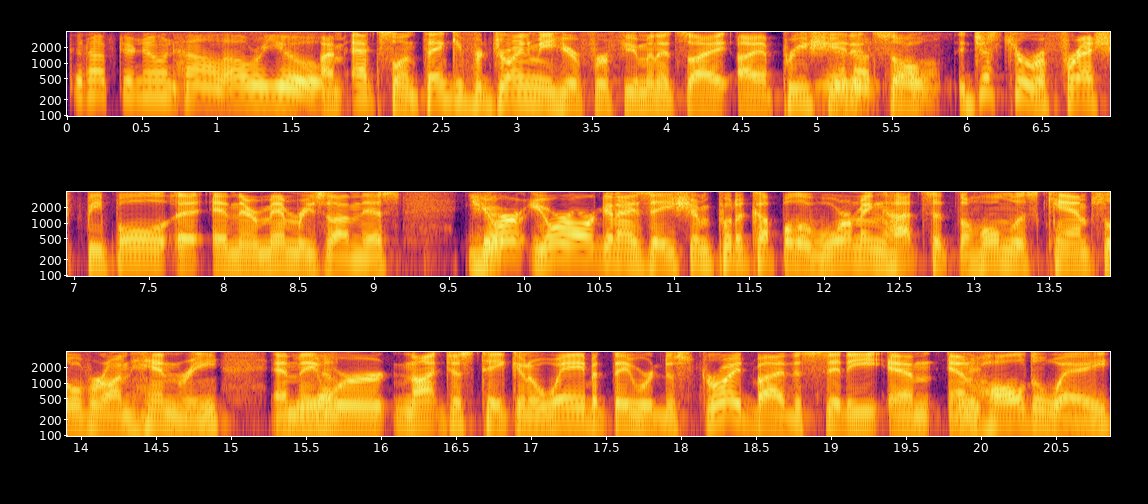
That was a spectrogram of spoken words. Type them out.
Good afternoon, Hal. How are you? I'm excellent. Thank you for joining me here for a few minutes. I, I appreciate Yeah, it. not So, problem. just to refresh people uh, and their memories on this, your your organization put a couple of warming huts at the homeless camps over on Henry, and they Yep. were not just taken away, but they were destroyed by the city and and hauled away.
